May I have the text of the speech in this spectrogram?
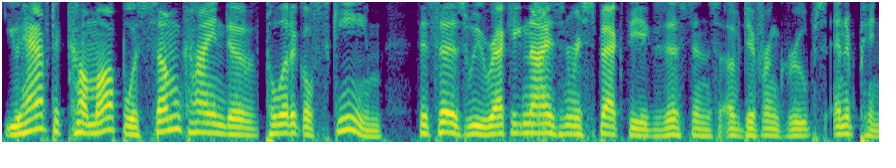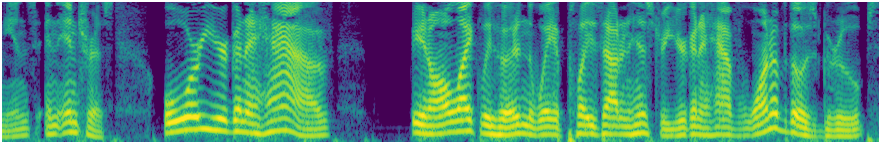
you have to come up with some kind of political scheme that says we recognize and respect the existence of different groups and opinions and interests. Or you're going to have in all likelihood, in the way it plays out in history, you're going to have one of those groups,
